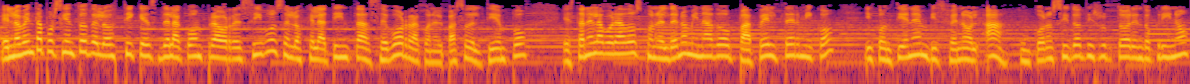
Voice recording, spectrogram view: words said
El 90% de los tickets de la compra o recibos en los que la tinta se borra con el paso del tiempo están elaborados con el denominado papel térmico y contienen bisfenol A, un conocido disruptor endocrino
